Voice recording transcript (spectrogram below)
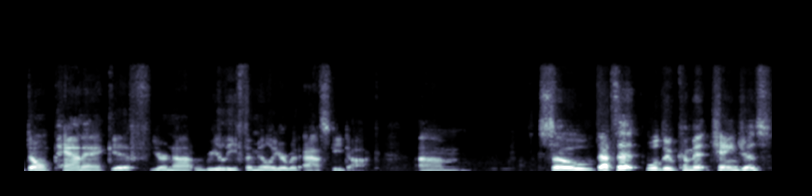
don't panic if you're not really familiar with AsciiDoc. Um, so that's it. We'll do commit changes.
